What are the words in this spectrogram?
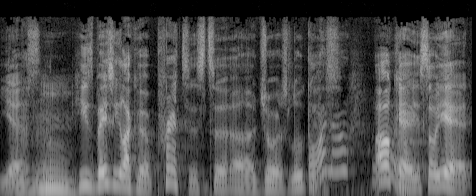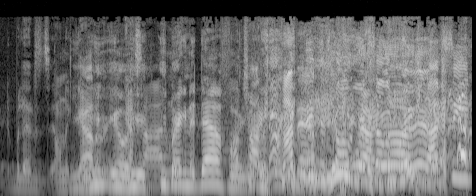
Yes, Mhm. he's basically like an apprentice to uh, George Lucas. know. Okay, so yeah, but that's on the He, gallery. he, That's he, he breaking it down for I'm you. trying to break I've it been down. to Star Wars Celebration. I've seen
